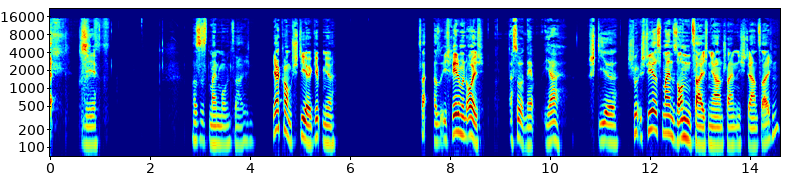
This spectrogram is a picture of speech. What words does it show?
nee. Was ist mein Mondzeichen? Ja, komm, Stier, gib mir. Also ich rede mit euch. Achso, ne, ja. Stier. Stier ist mein Sonnenzeichen, ja anscheinend nicht Sternzeichen.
